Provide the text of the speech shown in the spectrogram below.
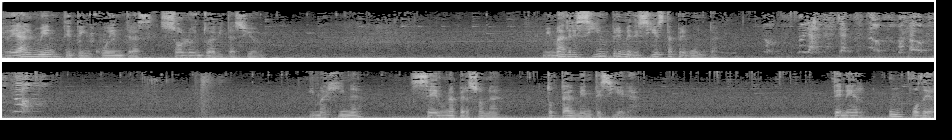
¿Realmente te encuentras solo en tu habitación? Mi madre siempre me decía esta pregunta. No, no, ya, no, por favor. Imagina ser una persona totalmente ciega. Tener un poder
